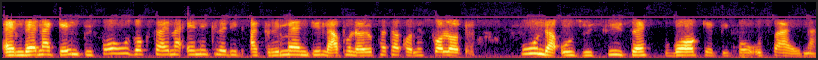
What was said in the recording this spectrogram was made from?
And then again before uzokusayina any credit agreement lapho la uyokuthatha khona isikoloto funda uzwisise konke before usayina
